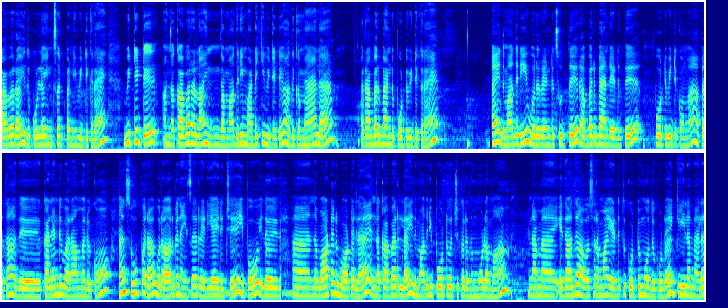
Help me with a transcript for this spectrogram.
கவரை இதுக்குள்ளே இன்சர்ட் பண்ணி விட்டுக்கிறேன். விட்டுட்டு அந்த கவரெல்லாம் இந்த மாதிரி மடக்கி விட்டுட்டு அதுக்கு மேலே ரப்பர் பேண்டு போட்டு விட்டுக்கிறேன். இது மாதிரி ஒரு ரெண்டு சுற்று ரப்பர் பேண்ட் எடுத்து போட்டு விட்டுக்கோங்க. அப்போ தான் அது கலண்டு வராமல் இருக்கும். சூப்பராக ஒரு ஆர்கனைசர் ரெடி ஆயிடுச்சு. இப்போது இது இந்த வாட்டர் பாட்டிலை இந்த கவரில் இது மாதிரி போட்டு வச்சுக்கிறது மூலமாக நம்ம ஏதாவது அவசரமாக எடுத்து கொட்டும் போது கூட கீழே மேலே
